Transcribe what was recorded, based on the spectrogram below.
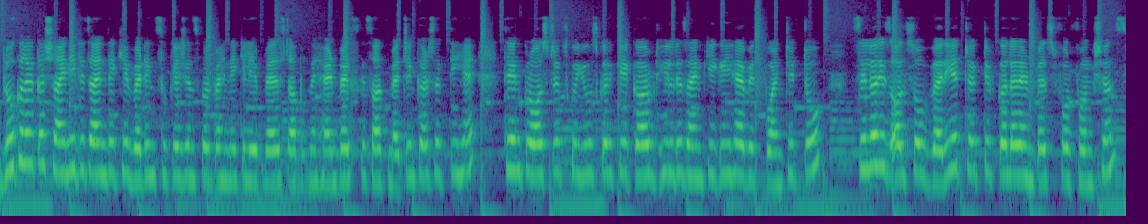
ब्लू कलर का शाइनी डिज़ाइन देखिए वेडिंग्स ओकेजन्स पर पहनने के लिए बेस्ट आप अपने हैंड बैग्स के साथ मैचिंग कर सकती हैं। थिन क्रॉस स्ट्रिप्स को यूज़ करके कर्व्ड हील डिज़ाइन की गई है with pointed toe silver is also very attractive colour and best for functions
